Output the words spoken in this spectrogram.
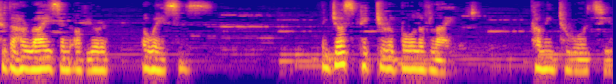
to the horizon of your oasis and just picture a ball of light coming towards you.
